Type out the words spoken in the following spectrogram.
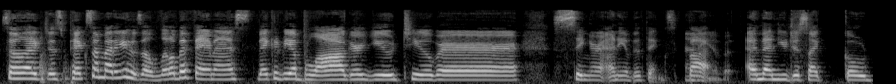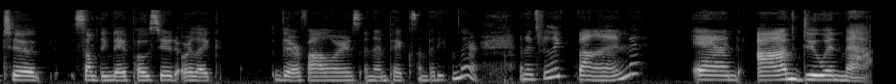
so, like, just pick somebody who's a little bit famous. They could be a blogger, YouTuber, singer, any of the things. But Any of it. and then you just like go to something they've posted or like their followers and then pick somebody from there. And it's really fun. And I'm doing Matt.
